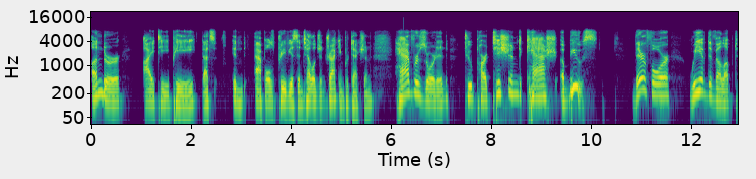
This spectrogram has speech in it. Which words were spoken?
under ITP, that's in Apple's previous intelligent tracking protection, have resorted to partitioned cache abuse. Therefore, we have developed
